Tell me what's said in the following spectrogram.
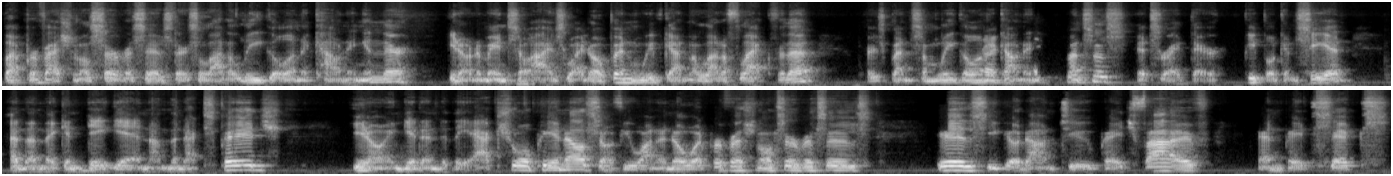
but professional services, there's a lot of legal and accounting in there. You know what I mean? So eyes wide open. We've gotten a lot of flack for that. There's been some legal and accounting expenses. It's right there. People can see it, and then they can dig in on the next page, you know, and get into the actual P&L. So if you want to know what professional services is, you go down to page five and page six,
